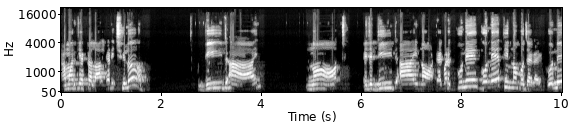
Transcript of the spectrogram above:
আমার কি একটা লাল গাড়ি ছিল? ডিড আই নট এই যে ডিড আই নট একবারে গুনে গুনে তিন নম্বর জায়গায়, গুনে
